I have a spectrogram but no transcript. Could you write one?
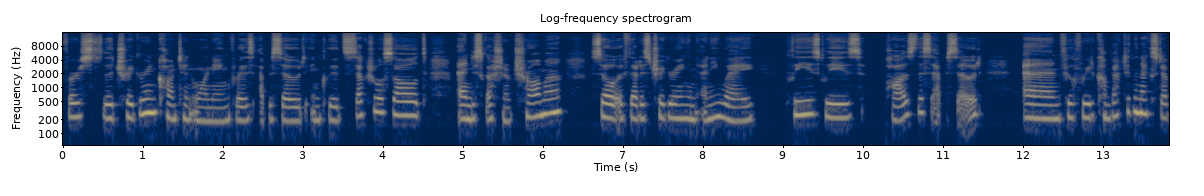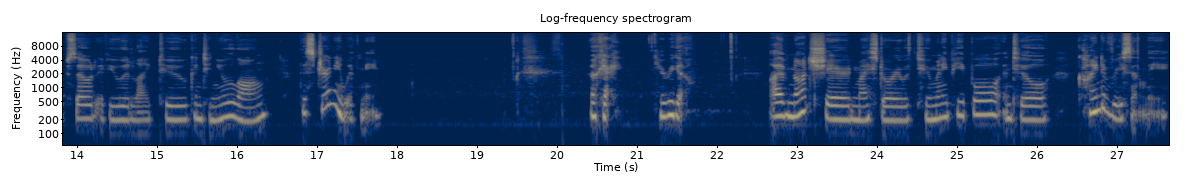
First, the trigger and content warning for this episode includes sexual assault and discussion of trauma. So, if that is triggering in any way, please, please pause this episode and feel free to come back to the next episode if you would like to continue along this journey with me. Okay, here we go. I have not shared my story with too many people until kind of recently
